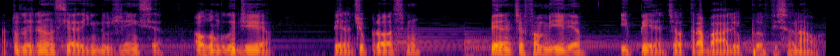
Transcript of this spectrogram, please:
a tolerância e a indulgência ao longo do dia, perante o próximo, perante a família e perante ao trabalho profissional.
